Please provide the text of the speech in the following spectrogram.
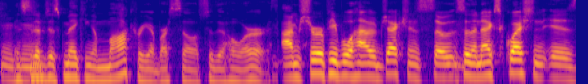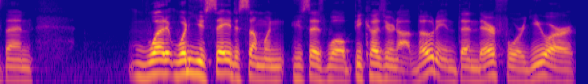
mm-hmm. instead of just making a mockery of ourselves to the whole earth. I'm sure people will have objections. So, so the next question is then, what what do you say to someone who says, well, because you're not voting, then therefore you are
